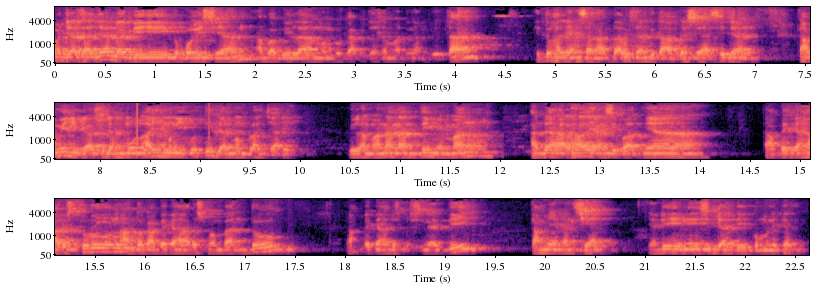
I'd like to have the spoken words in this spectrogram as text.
Wajar saja bagi kepolisian apabila membuka kerjasama dengan kita, itu hal yang sangat bagus dan kita apresiasi dan kami juga sudah mulai mengikuti dan mempelajari. Bila mana nanti memang ada hal-hal yang sifatnya KPK harus turun atau KPK harus membantu, KPK harus bersinergi, kami akan siap. Jadi ini sudah dikomunikasikan,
